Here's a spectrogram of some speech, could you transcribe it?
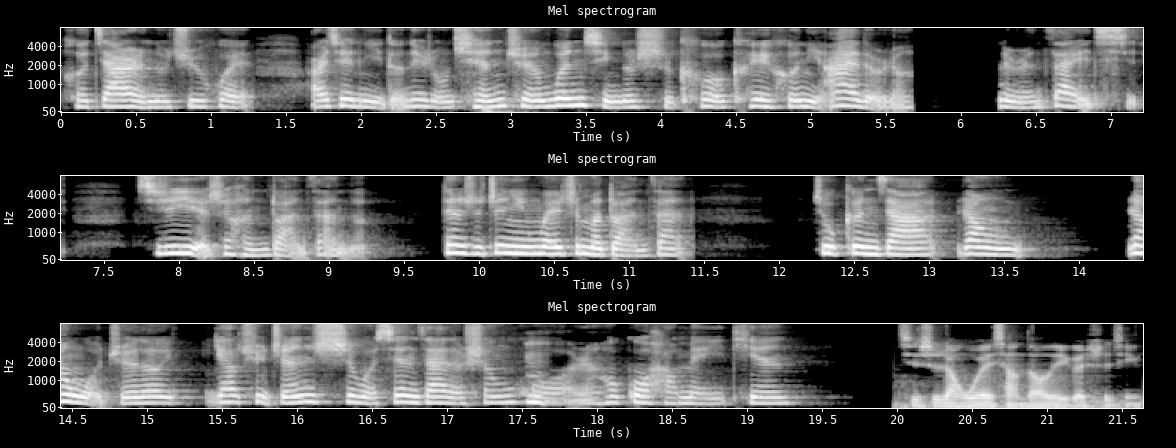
和家人的聚会，而且你的那种缱绻温情的时刻，可以和你爱的人的人在一起。其实也是很短暂的，但是正因为这么短暂，就更加让让我觉得要去珍视我现在的生活，然后过好每一天。其实让我也想到了一个事情，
